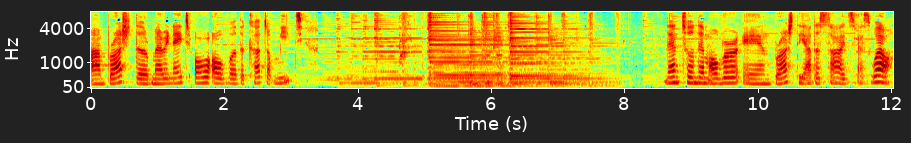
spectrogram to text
uh, brush the marinade all over the cut of meat. Then turn them over and brush the other sides as well.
